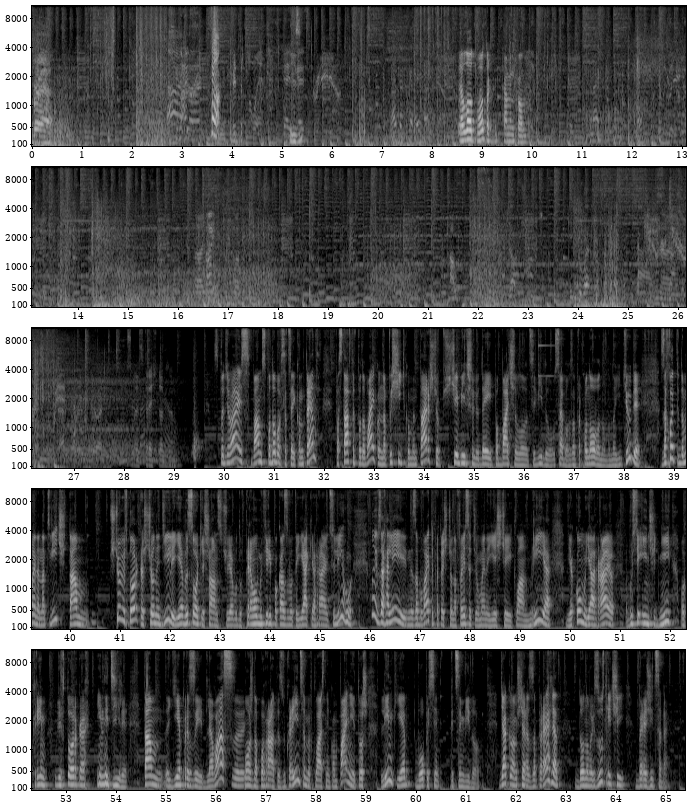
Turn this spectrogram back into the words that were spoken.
Bruh. Fuck! Easy. A lot water coming from. Сподіваюсь, вам сподобався цей контент. Поставте вподобайку, напишіть коментар, щоб ще більше людей побачило це відео у себе в запропонованому на Ютубі. Заходьте до мене на Twitch, там щовівторка, щонеділі є високий шанс, що я буду в прямому ефірі показувати, як я граю цю лігу. Ну і взагалі не забувайте про те, що на Фейсеті у мене є ще й клан Мрія, в якому я граю в усі інші дні, окрім вівторка і неділі. Там є призи для вас. е, Можна пограти з українцями в класній компанії. Тож лінк є в описі під цим відео. Дякую вам ще раз за перегляд. До нових зустрічей. Бережіть себе.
